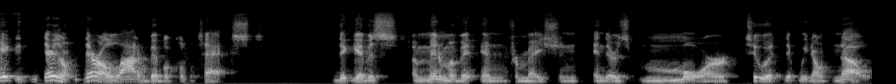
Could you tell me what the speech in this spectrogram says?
it, there's a, there are a lot of biblical texts that give us a minimum of information, and there's more to it that we don't know.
